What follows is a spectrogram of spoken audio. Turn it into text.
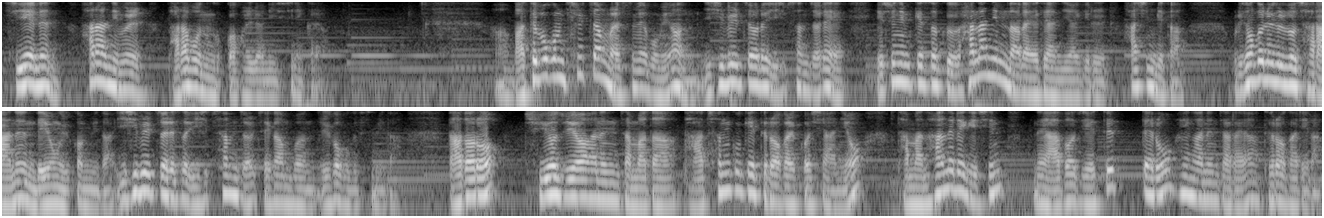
지혜는 하나님을 바라보는 것과 관련이 있으니까요. 어, 마태복음 7장 말씀해 보면 21절에 23절에 예수님께서 그 하나님 나라에 대한 이야기를 하십니다. 우리 성도님들도 잘 아는 내용일 겁니다. 21절에서 23절 제가 한번 읽어보겠습니다. 나더러 주여 주여 하는 자마다 다 천국에 들어갈 것이 아니요 다만 하늘에 계신 내 아버지의 뜻대로 행하는 자라야 들어가리라.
